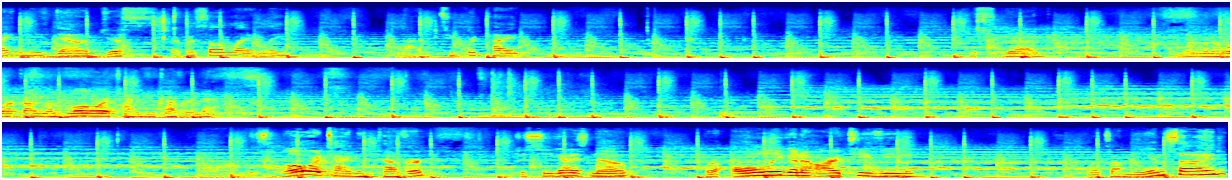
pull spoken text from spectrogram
Tighten these down just ever so lightly, not super tight. Just snug. And then I'm gonna work on the lower timing cover next. This lower timing cover, just so you guys know, we're only gonna RTV what's on the inside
